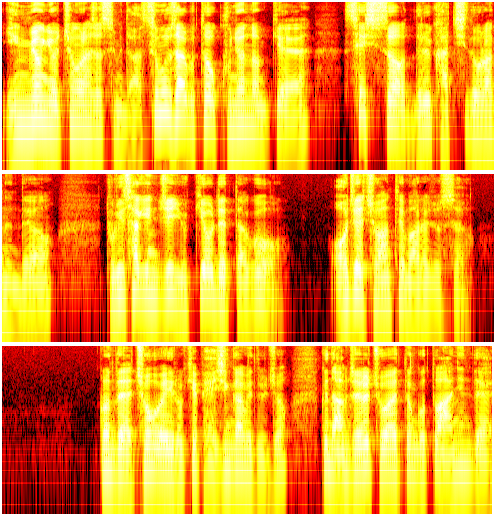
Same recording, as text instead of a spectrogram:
익명 요청을 하셨습니다. 스무 살부터 9년 넘게 셋이서 늘 같이 놀았는데요. 둘이 사귄 지 6개월 됐다고 어제 저한테 말해줬어요. 그런데 저 왜 이렇게 배신감이 들죠? 그 남자를 좋아했던 것도 아닌데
